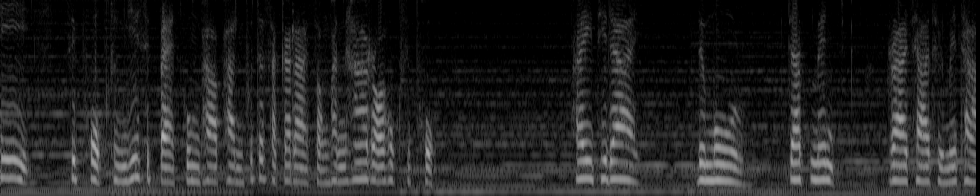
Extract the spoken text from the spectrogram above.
ที่ 16 ถึง 28 กุมภาพันธ์ พุทธศักราช 2566 ไพ่ที่ได้ The Moon Judgment ราชาถือไม้เท้า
